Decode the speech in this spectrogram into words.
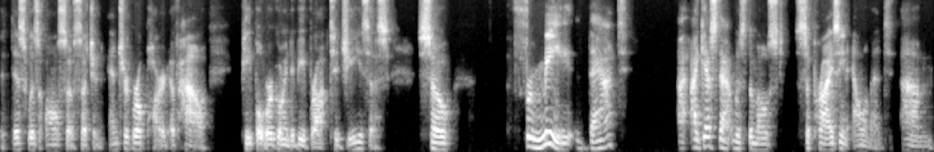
That this was also such an integral part of how people were going to be brought to Jesus. So, for me, that I, guess that was the most surprising element. Um,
